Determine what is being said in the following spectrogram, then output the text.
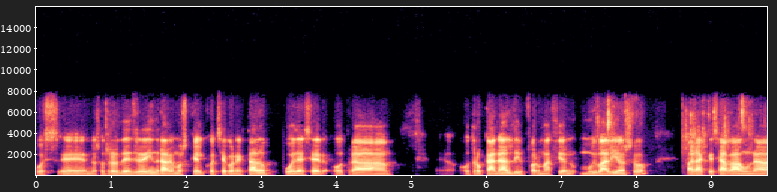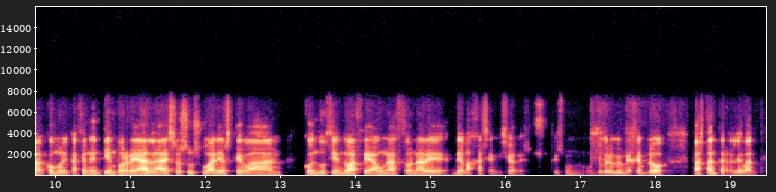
pues eh, nosotros desde Indra vemos que el coche conectado puede ser otra, otro canal de información muy valioso para que se haga una comunicación en tiempo real a esos usuarios que van conduciendo hacia una zona de, bajas emisiones, es yo creo que un ejemplo bastante relevante.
